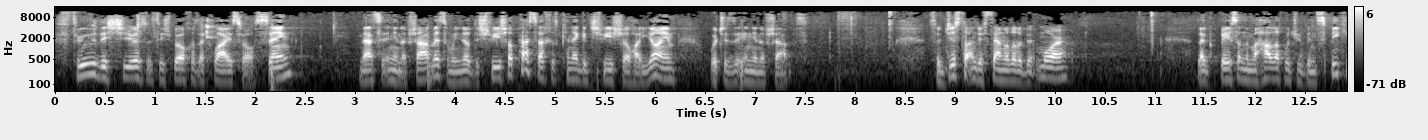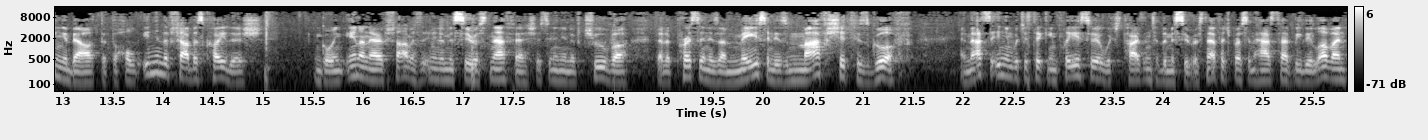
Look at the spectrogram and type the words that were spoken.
through the Shiras of Baruch that Klai Yisrael sang. And that's the Indian of Shabbos, and we know the Shvi Shal Pesach is connected to Shvi Shal Hayoim, which is the Indian of Shabbos. So just to understand a little bit more, like based on the Mahalach which we've been speaking about, that the whole Indian of Shabbos Kodesh, and going in on Erev Shabbos, the Indian of Mesiris Nefesh, it's the Indian of Tshuva, that a person is a mace and is mafshit his guf, and that's the Indian which is taking place here, which ties into the Mesiris Nefesh. Person has to have Bigdei Lavan.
